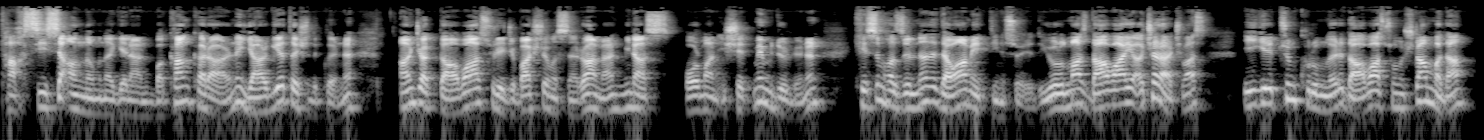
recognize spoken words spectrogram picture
tahsisi anlamına gelen bakan kararını yargıya taşıdıklarını ancak dava süreci başlamasına rağmen Milas Orman İşletme Müdürlüğü'nün kesim hazırlığına da devam ettiğini söyledi. Yorulmaz davayı açar açmaz ilgili tüm kurumları dava sonuçlanmadan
